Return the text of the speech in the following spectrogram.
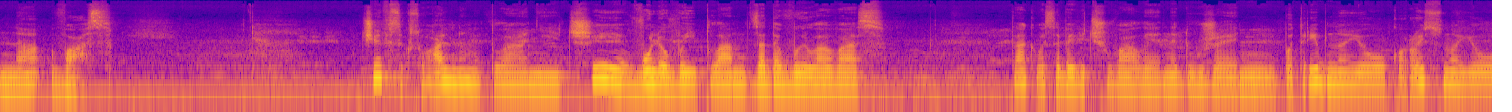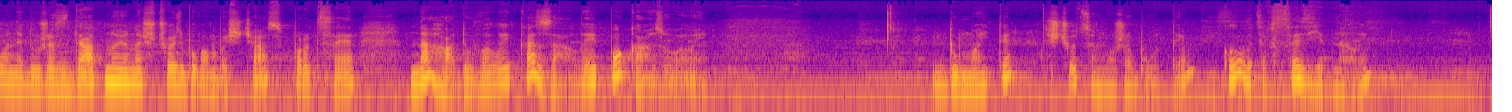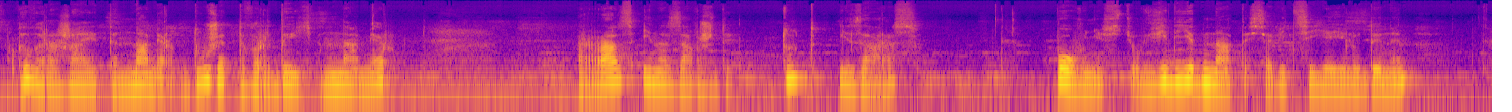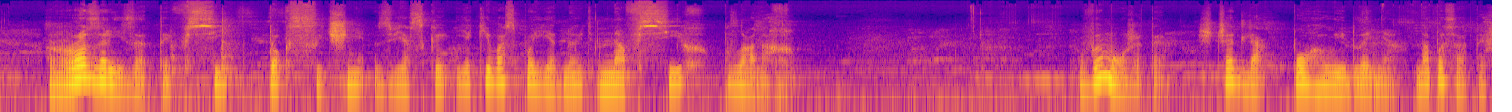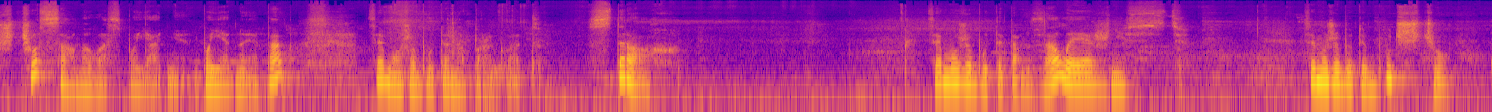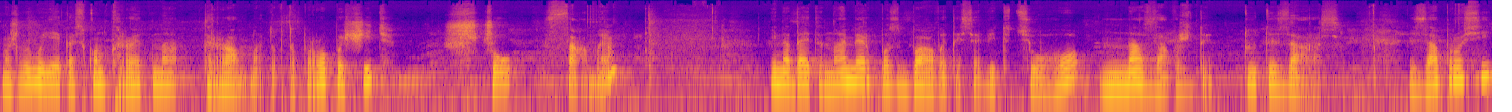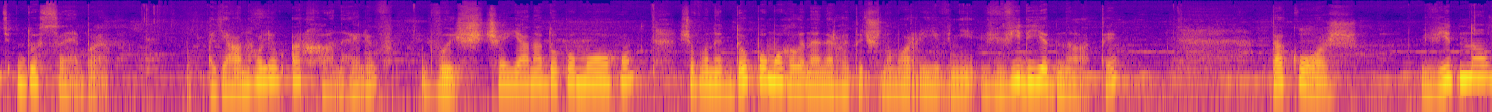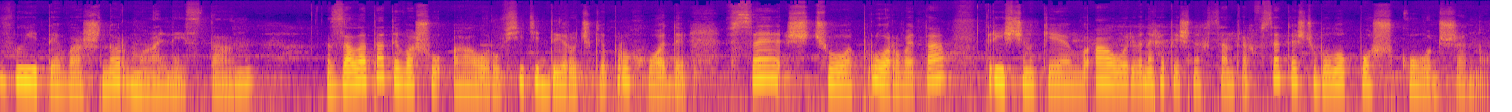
на вас. Чи в сексуальному плані, чи вольовий план задавила вас. Так, ви себе відчували не дуже потрібною, корисною, не дуже здатною на щось, бо вам весь час про це нагадували, казали, показували. Думайте, що це може бути. Коли ви це все з'єднали, ви виражаєте намір, дуже твердий намір, раз і назавжди, тут і зараз, повністю від'єднатися від цієї людини, розрізати всі токсичні зв'язки, які вас поєднують на всіх планах. Ви можете ще для поглиблення написати, що саме вас поєднує, так? Це може бути, наприклад, страх. Це може бути там залежність. Це може бути будь-що. Можливо, є якась конкретна травма. Тобто пропишіть, що саме. І надайте намір позбавитися від цього назавжди, тут і зараз. Запросіть до себе янголів, архангелів, вище я на допомогу, щоб вони допомогли на енергетичному рівні від'єднати. Також відновити ваш нормальний стан, залатати вашу ауру, всі ті дирочки, проходи, все, що прорви та тріщинки в аурі, в енергетичних центрах, все те, що було пошкоджено,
